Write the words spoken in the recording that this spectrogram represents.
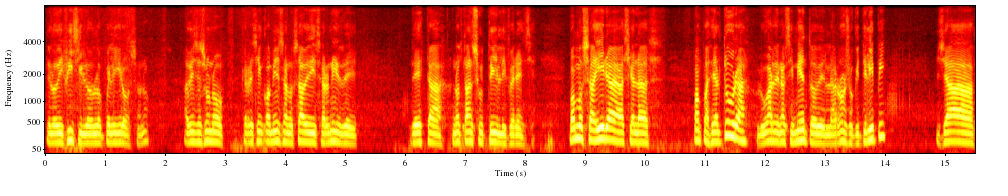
de lo difícil o lo peligroso. ¿no? A veces uno que recién comienza no sabe discernir de, de esta no tan sutil diferencia. Vamos a ir hacia las Pampas de Altura, lugar de nacimiento del arroyo Quitilipi, ya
